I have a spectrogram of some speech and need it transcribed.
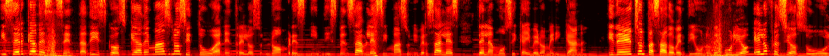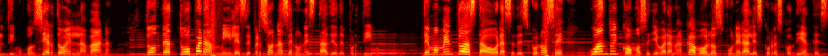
y cerca de 60 discos que además lo sitúan entre los nombres indispensables y más universales de la música iberoamericana. Y de hecho el pasado 21 de julio él ofreció su último concierto en La Habana, donde actuó para miles de personas en un estadio deportivo. De momento hasta ahora se desconoce cuándo y cómo se llevarán a cabo los funerales correspondientes,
